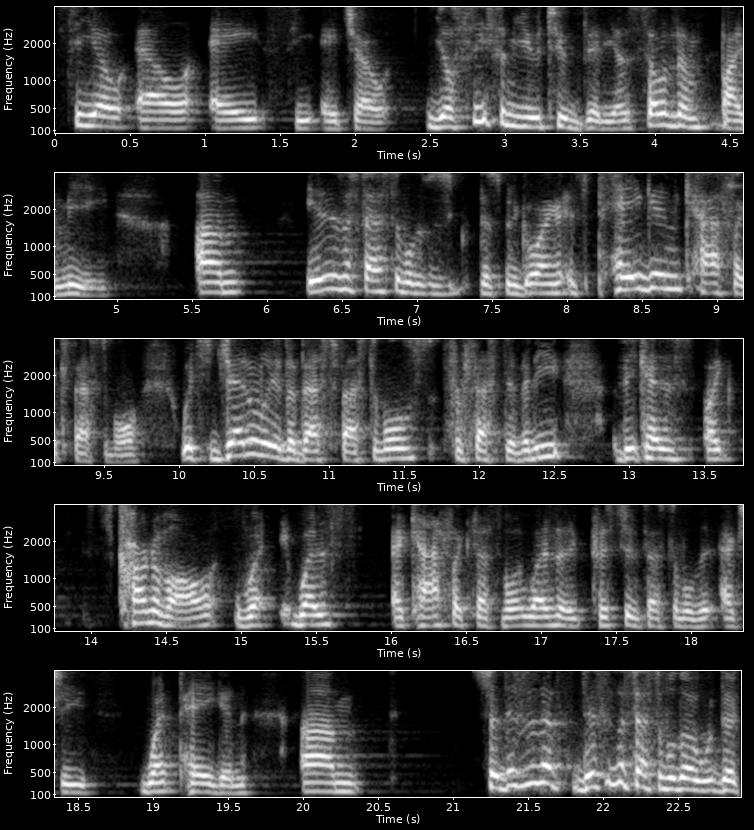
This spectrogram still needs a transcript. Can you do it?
C O L A C H O. You'll see some YouTube videos, some of them by me. Um, it is a festival that's, that's been going. It's pagan Catholic festival, which generally are the best festivals for festivity because, like Carnival, was a Catholic festival. It was a Christian festival that actually went pagan. Um, So this is a this is a festival though the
